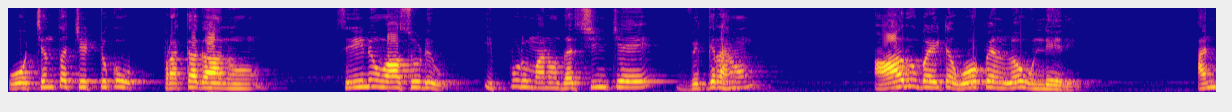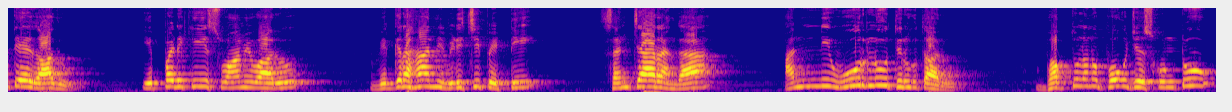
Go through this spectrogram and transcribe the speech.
ఓ చింత చెట్టుకు ప్రక్కగాను శ్రీనివాసుడు ఇప్పుడు మనం దర్శించే విగ్రహం ఆరు బయట ఓపెన్లో ఉండేది. అంతేకాదు ఇప్పటికీ స్వామివారు విగ్రహాన్ని విడిచిపెట్టి సంచారంగా అన్ని ఊర్లు తిరుగుతారు. భక్తులను పోగు చేసుకుంటూ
